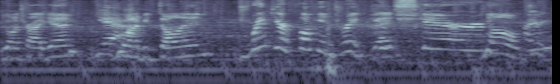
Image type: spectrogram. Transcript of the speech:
you want to try again? Yeah. You want to be done? Drink your fucking drink, I'm bitch. scared. No, I'm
